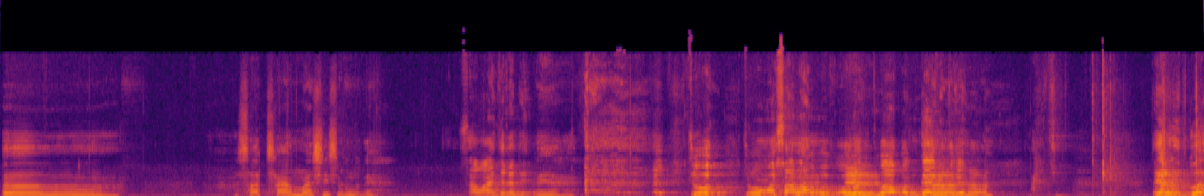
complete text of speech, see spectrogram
Eh, saat sama sih sebenarnya. Sama aja kan ya? Iya. cuma cuma masalah lo ke orang Iya. tua apa enggak gitu kan? Ah. tapi menurut gua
